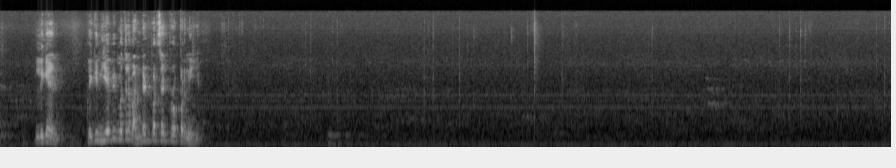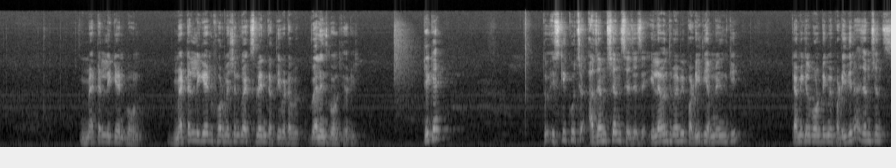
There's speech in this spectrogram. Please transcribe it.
ligand लेकिन ये भी मतलब हंड्रेड परसेंट प्रॉपर नहीं है। Metal ligand bond metal ligand formation को एक्सप्लेन करती है बेटा वैलेंस बॉन्ड थ्योरी ठीक है? तो इसकी कुछ अजम्पन्स है जैसे इलेवेंथ में भी पढ़ी थी हमने इनकी। केमिकल बॉन्डिंग में पढ़ी थी ना अजम्पन्स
